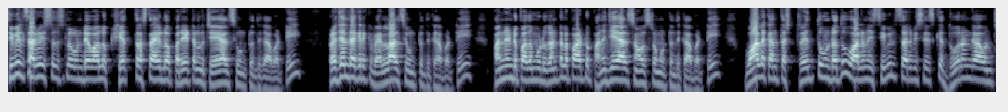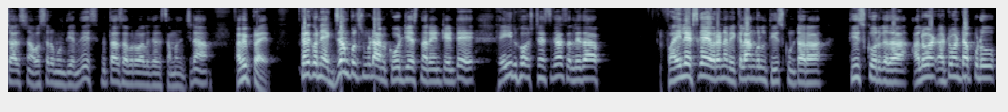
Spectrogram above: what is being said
సివిల్ సర్వీసెస్లో ఉండేవాళ్ళు క్షేత్రస్థాయిలో పర్యటనలు చేయాల్సి ఉంటుంది కాబట్టి ప్రజల దగ్గరికి వెళ్ళాల్సి ఉంటుంది కాబట్టి పన్నెండు పదమూడు గంటల పాటు పనిచేయాల్సిన అవసరం ఉంటుంది కాబట్టి వాళ్ళకంత స్ట్రెంగ్త్ ఉండదు వాళ్ళని సివిల్ సర్వీసెస్కి దూరంగా ఉంచాల్సిన అవసరం ఉంది అనేది స్మితా సబర్వాల్ గారికి సంబంధించిన అభిప్రాయం. ఇక్కడ కొన్ని ఎగ్జాంపుల్స్ కూడా ఆమె కోట్ చేస్తున్నారు. ఏంటి అంటే ఎయిర్ హోస్టెస్గా లేదా పైలట్స్గా ఎవరైనా వికలాంగులను తీసుకుంటారా? తీసుకోరు కదా. అలు అటువంటప్పుడు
